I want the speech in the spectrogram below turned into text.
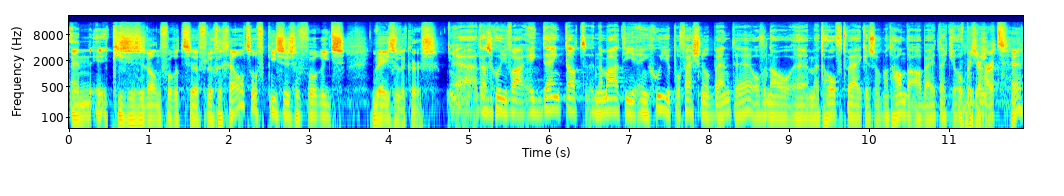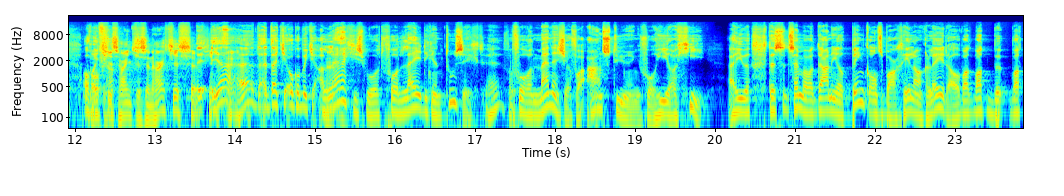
En eh, kiezen ze dan voor het eh, vlugge geld of kiezen ze voor iets wezenlijkers? Ja, dat is een goede vraag. Ik denk dat naarmate je een goede professional bent, hè, of het nou eh, met hoofdwerk is of met handenarbeid, dat je ook Of met je een hart, beetje, hè? Of met je- Hoofdjes, handjes en hartjes. Ja, hè, dat je ook een beetje allergisch wordt voor leiding en toezicht. Hè? Voor een manager, voor aansturing, voor hiërarchie. Dat zeg maar wat Daniel Pink ons bracht heel lang geleden al. Wat, wat, wat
